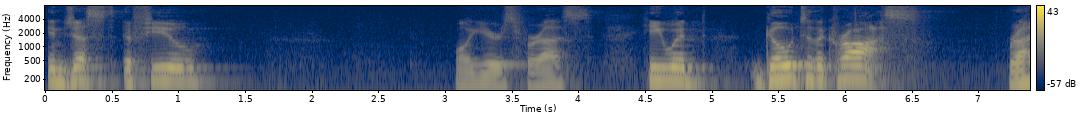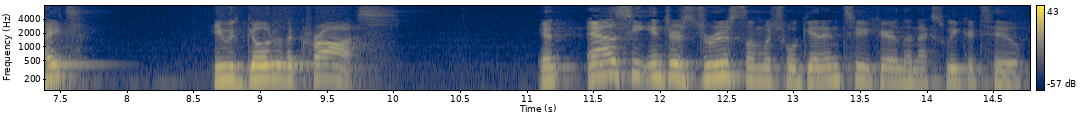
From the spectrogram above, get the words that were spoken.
In just a few, well, years for us, he would go to the cross, right? He would go to the cross. And as he enters Jerusalem, which we'll get into here in the next week or two,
